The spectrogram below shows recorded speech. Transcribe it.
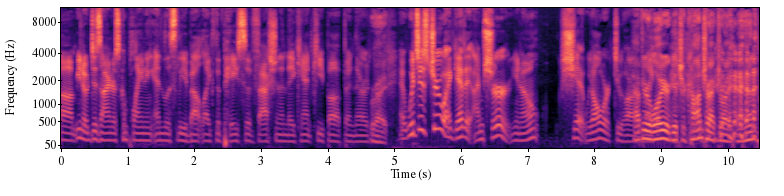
um, you know, designers complaining endlessly about like the pace of fashion and they can't keep up, and they're Right. and- which is true. I get it. I'm sure. You know, shit, we all work too hard. Have your Like- lawyer get your contract right, man.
